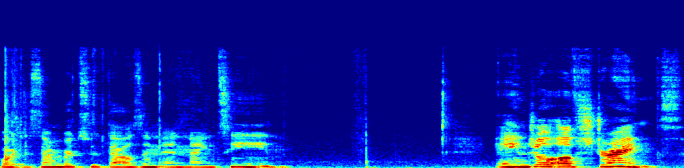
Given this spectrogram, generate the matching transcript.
for December 2019? Angel of Strength.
